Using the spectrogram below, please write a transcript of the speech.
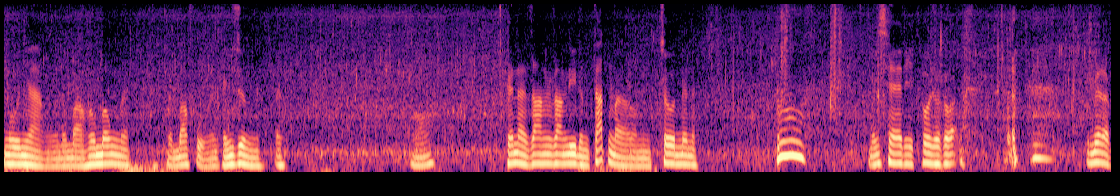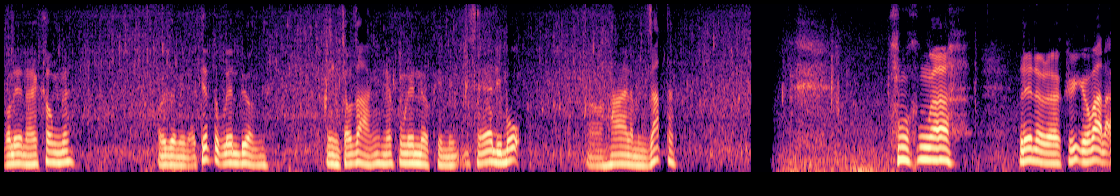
ngôi nhà của đồng bào Hơ Mông này, Rồi bao phủ cái cánh rừng này. Đây. Đó. Thế này Giang Giang đi đường tắt mà trơn lên này. Bánh xe thì thôi rồi các bạn. Không biết là có lên hay không nữa. Bây giờ mình lại tiếp tục lên đường. này cùng cháu giàng ấy, nếu không lên được thì mình sẽ đi bộ. À, hai là mình dắt thôi. Không, không uh, lên được rồi quý vị các bạn ạ.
